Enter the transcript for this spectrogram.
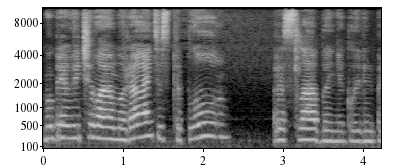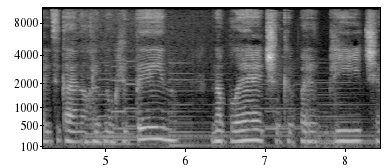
Ми прям відчуваємо радість, тепло, розслаблення, коли він притікає на грудну клітину, на плечики, передпліччя.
